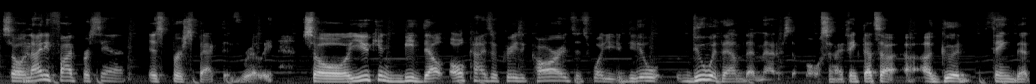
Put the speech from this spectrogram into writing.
So yeah. 95% is perspective really. So you can be dealt all kinds of crazy cards. It's what you deal do with them that matters the most. And i think that's a, a good thing that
